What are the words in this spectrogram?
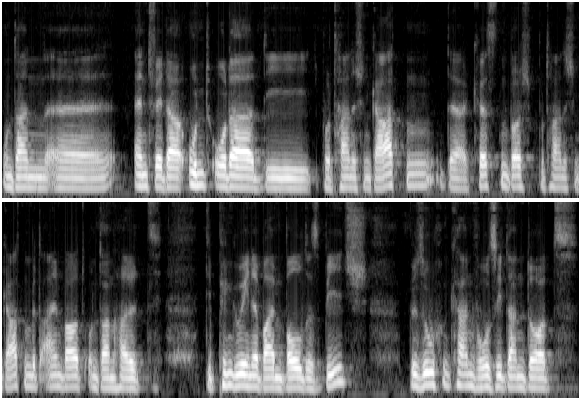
und dann äh, entweder und oder die Botanischen Garten, der Köstenbosch Botanischen Garten mit einbaut und dann halt die Pinguine beim Boulders Beach besuchen kann, wo sie dann dort,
